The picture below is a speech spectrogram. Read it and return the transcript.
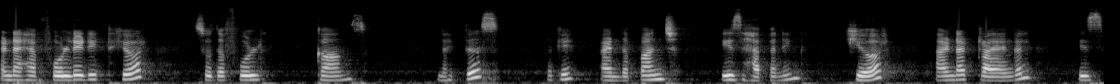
And I have folded it here. So the fold comes like this. Okay? And the punch is happening here. And a triangle is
